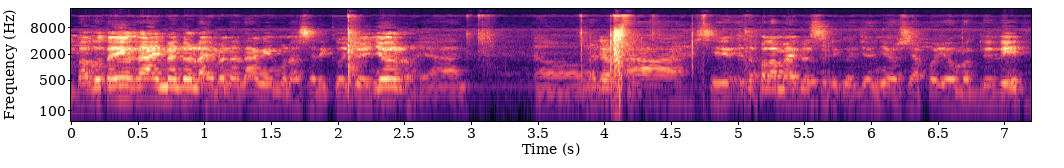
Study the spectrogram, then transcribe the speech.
bago tayo kain mga idol, ay manalangin muna si Rico Jr. Ayan. So, idol, ah, si, ito pala mga idol, si Rico Jr. Siya po yung maglilid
